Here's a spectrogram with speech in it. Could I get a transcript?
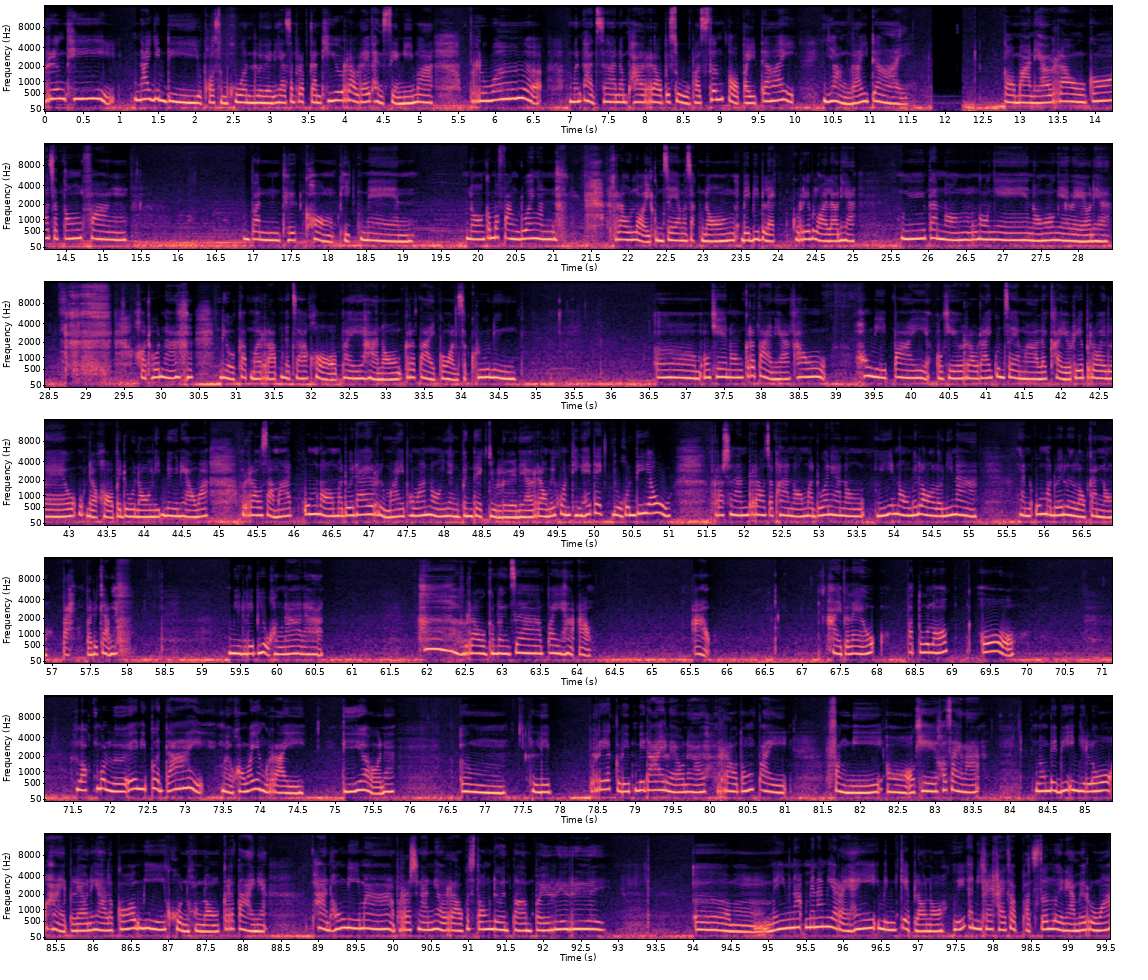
เรื่องที่น่ายินดีอยู่พอสมควรเลยนะคะสำหรับการที่เราได้แผ่นเสียงนี้มาเพราะว่า มันอาจจะนำพาเราไปสู่พัซเซิลต่อไปได้ อย่างง่ายดายต่อมาเนี่ยเราก็จะต้องฟัง บันทึกของพิกแมน น้องก็มาฟังด้วยงั้น เราหลอยกุญแจมาจากน้อง Baby Black เรียบร้อยแล้วเนี่ยเฮ้ยแต่น้องงอแง น้องงอแงแล้วเนี่ย ขอโทษนะ เดี๋ยวกลับมารับนะจ๊ะขอไปหาน้องกระต่ายก่อนสักครู่หนึ่ง เออโอเคน้องกระต่ายเนี่ยเข้าห้องนี้ไป โอเค เราได้กุญแจมาและไขเรียบร้อยแล้ว เดี๋ยวขอไปดูน้องนิดนึงเนี่ยว่า เราสามารถอุ้มน้องมาด้วยได้หรือไม่ เพราะว่าน้องยังเป็นเด็กอยู่เลยเนี่ย เราไม่ควรทิ้งให้เด็กอยู่คนเดียว เพราะฉะนั้นเราจะพาน้องมาด้วยเนี่ยน้องนี่น้องไม่ลองแล้วนี่นางั้นอุ้มมาด้วยเลยแล้วกันเนาะไปไปด้วยกัน มีลิฟต์อยู่ข้างหน้านะคะเรากำลังจะไปหาอ้าวอ้าว หายไปแล้ว ประตูล็อก โอ้ล็อกหมดเลย เอ้นี่เปิดได้ หมายความว่าอย่างไร เดียวนะเอิมลิฟเรียกลิฟไม่ได้แล้วนะคะ เราต้องไปฝั่งนี้ อ๋อ โอเค เข้าใจละ น้องเบบี้อินดิโลหายไปแล้วนะคะ แล้วก็มีขนของน้องกระต่ายเนี่ย ผ่านห้องนี้มา เพราะฉะนั้นเนี่ยเราก็จะต้องเดินตามไปเรื่อยๆ เออไม่น่าไม่น่ามีอะไรให้มินเก็บแล้วเนาะเฮ้ยอันนี้คล้ายๆกับพัซเซิลเลยเนี่ยไม่รู้ว่า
